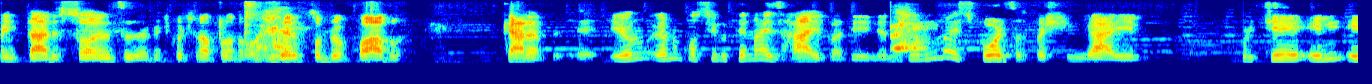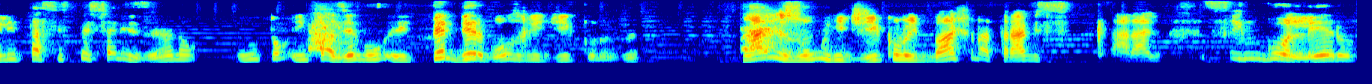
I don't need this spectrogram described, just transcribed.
comentário só antes da gente continuar falando com o Rogério sobre o Pablo. Cara, eu, eu não consigo ter mais raiva dele. Eu não tenho nem mais forças para xingar ele. Porque ele, ele tá se especializando em, em fazer em perder gols ridículos. Né? Mais um ridículo embaixo da trave, caralho, sem goleiro,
